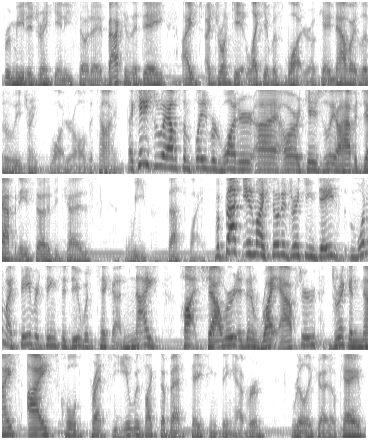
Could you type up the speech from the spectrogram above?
for me to drink any soda. Back in the day, I, I drunk it like it was water, okay? Now I literally drink water all the time. Occasionally I have some flavored water, uh, or occasionally I'll have a Japanese soda because weep. That's why. But back in my soda drinking days, one of my favorite things to do was take a nice hot shower and then right after, drink a nice ice cold Pretzi. It was like the best tasting thing ever really good, okay?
